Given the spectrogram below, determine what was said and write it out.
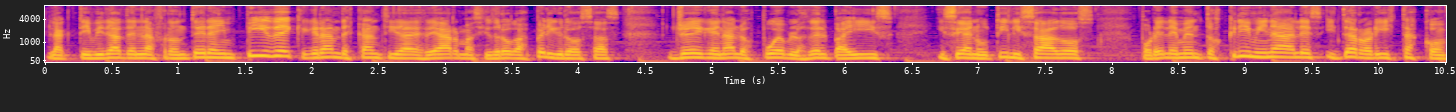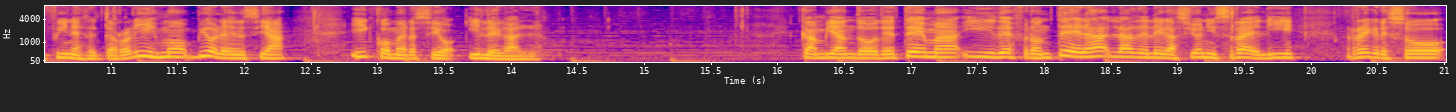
La actividad en la frontera impide que grandes cantidades de armas y drogas peligrosas lleguen a los pueblos del país y sean utilizados por elementos criminales y terroristas con fines de terrorismo, violencia y comercio ilegal. Cambiando de tema y de frontera, la delegación israelí regresó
